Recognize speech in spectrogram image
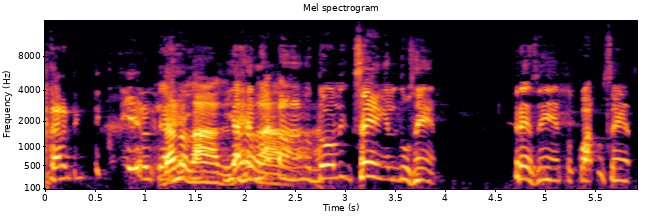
O cara tem que ter dinheiro. Dá no lado, E arrematando, dou-lhe 100, ele 200, 300, 400.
